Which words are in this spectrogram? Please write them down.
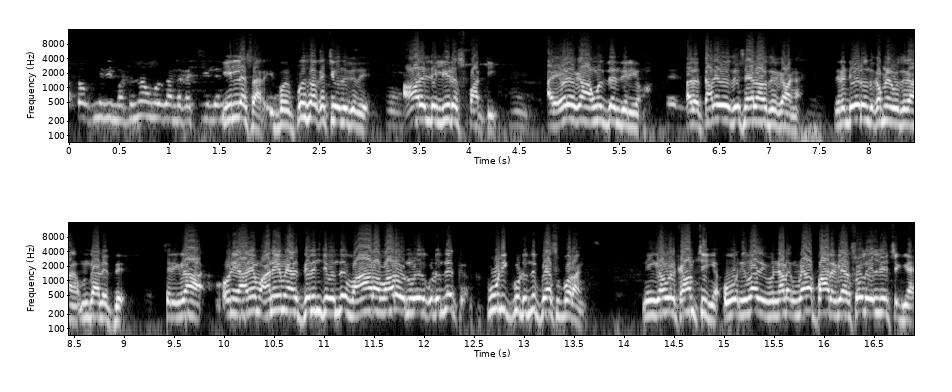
அசோக் நிதி மட்டும்தான் உங்களுக்கு அந்த கட்சியில இல்ல சார் இப்போ புதுசா கட்சி வந்துருக்குது. ஆல்ரெடி லீடர்ஸ் பார்ட்டி அது எவ்வளவு இருக்காங்க? அவங்களுக்கு தான் தெரியும். அதுல தலைவர் செயலாளர் இருக்காங்க. ரெண்டு பேரும் வந்து கம்பெனி கொடுத்துருக்காங்க முந்தானத்து சரிங்களா? உனக்கு அனைவரும் அனைவரும் தெரிஞ்சு வந்து வார வாரம் ஒரு வந்து கூலி கூட்டு வந்து பேச போறாங்க. நீங்க அவங்களுக்கு காமிச்சீங்க. ஓ நீ வேணா பாருங்களேன். சொல்ல எழுதி வச்சுங்க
